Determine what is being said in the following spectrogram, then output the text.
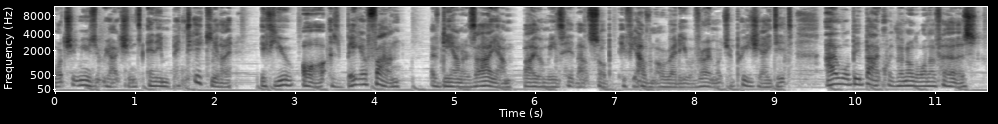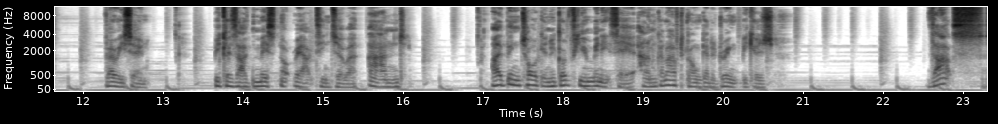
watching music reactions, and in particular, if you are as big a fan of Diana as I am, by all means hit that sub if you haven't already. We very much appreciate it. I will be back with another one of hers very soon because I've missed not reacting to her and I've been talking a good few minutes here and I'm gonna have to go and get a drink because that's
